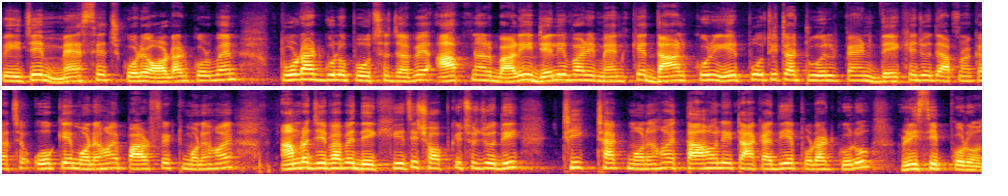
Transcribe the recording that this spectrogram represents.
পেজে মেসেজ করে অর্ডার করবেন। প্রোডাক্টগুলো পৌঁছে যাবে আপনার বাড়ি ডেলিভারি ম্যানকে দাঁড় করিয়ে প্রতিটা টুয়েলভ প্যান্ট দেখে যদি আপনার কাছে ওকে মনে হয় পারফেক্ট মনে হয়, আমরা যেভাবে দেখিয়েছি সব কিছু যদি ঠিকঠাক মনে হয় তাহলে টাকা দিয়ে প্রোডাক্টগুলো রিসিভ করুন।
